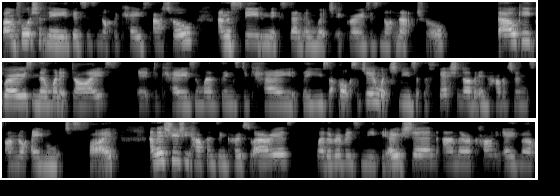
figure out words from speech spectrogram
But unfortunately, this is not the case at all, and the speed and the extent in which it grows is not natural. The algae grows, and then when it dies, it decays, and when things decay, they use up oxygen, which means that the fish and other inhabitants are not able to survive. And this usually happens in coastal areas where the rivers meet the ocean, and there are currently over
